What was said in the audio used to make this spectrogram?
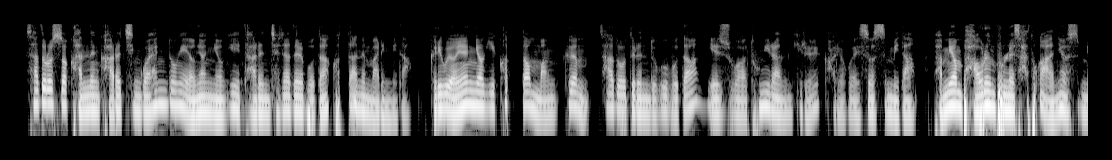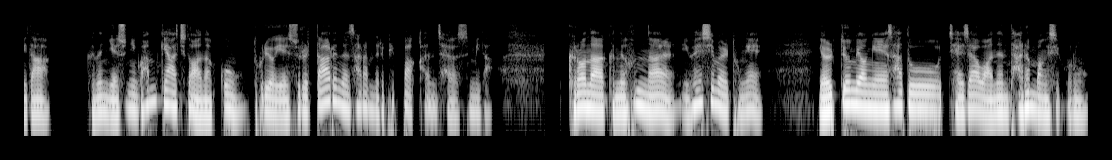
사도로서 갖는 가르침과 행동의 영향력이 다른 제자들보다 컸다는 말입니다. 그리고 영향력이 컸던 만큼 사도들은 누구보다 예수와 동일한 길을 가려고 애썼습니다. 반면 바울은 본래 사도가 아니었습니다. 그는 예수님과 함께 하지도 않았고 도리어 예수를 따르는 사람들을 핍박한 자였습니다. 그러나 그는 훗날 이 회심을 통해 12명의 사도 제자와는 다른 방식으로,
